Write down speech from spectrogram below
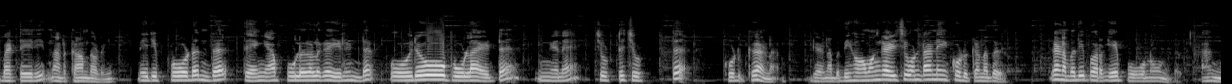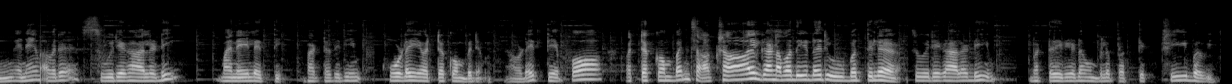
ബട്ടേരി നടക്കാൻ തുടങ്ങി. നെരിപ്പോടുണ്ട് തേങ്ങാപ്പൂളുകൾ കയ്യിലുണ്ട്. ഓരോ പൂളായിട്ട് ഇങ്ങനെ ചുട്ട് ചുട്ട് കൊടുക്കുകയാണ്. ഗണപതി ഹോമം കഴിച്ചുകൊണ്ടാണ് ഈ കൊടുക്കണത്. ഗണപതി പുറകെ പോകണമുണ്ട് അങ്ങനെ അവർ സൂര്യകാലടി മനയിലെത്തി. ഭട്ടതിരിയും കൂടെ ഈ ഒറ്റക്കൊമ്പനും അവിടെ എത്തിയപ്പോൾ ഒറ്റക്കൊമ്പൻ സാക്ഷാൽ ഗണപതിയുടെ രൂപത്തിൽ സൂര്യകാലടി ഭട്ടതിരിയുടെ മുമ്പിൽ പ്രത്യക്ഷീഭവിച്ചു.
